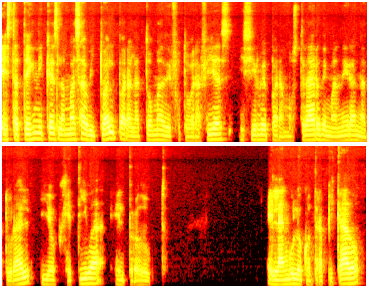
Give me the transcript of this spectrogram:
Esta técnica es la más habitual para la toma de fotografías y sirve para mostrar de manera natural y objetiva el producto. El ángulo contrapicado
